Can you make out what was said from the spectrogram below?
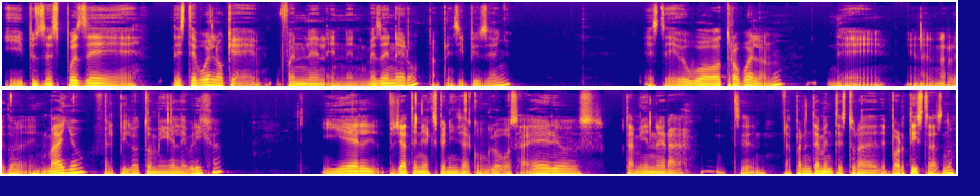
Y pues después de, de este vuelo que fue en el, en el mes de enero, a principios de año, este, hubo otro vuelo, ¿no? De, en, alrededor- en mayo fue el piloto Miguel Lebrija. Y él pues, ya tenía experiencia con globos aéreos. También era, aparentemente esto era de deportistas, ¿no?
